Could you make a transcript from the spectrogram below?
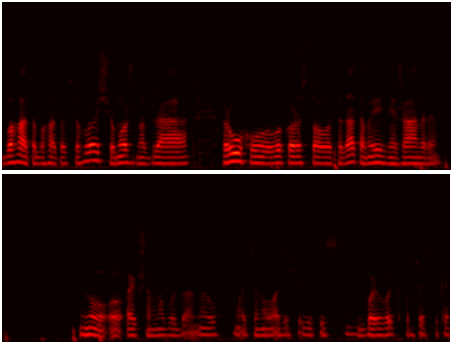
багато-багато всього, що можна для руху використовувати, да? там різні жанри. Ну, екшен, мабуть, да, на рух. Мається на увазі, що якийсь бойовик, там щось таке,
